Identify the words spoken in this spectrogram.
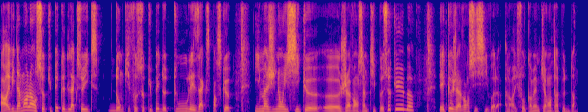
Alors évidemment là on s'occupait que de l'axe X, donc il faut s'occuper de tous les axes, parce que imaginons ici que euh, j'avance un petit peu ce cube, et que j'avance ici, voilà. Alors il faut quand même qu'il rentre un peu dedans.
